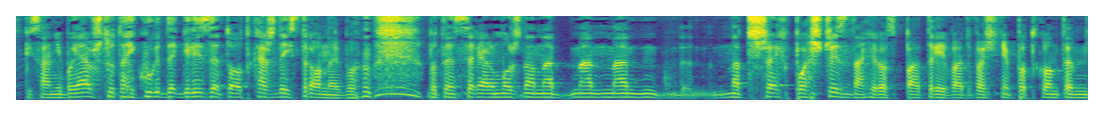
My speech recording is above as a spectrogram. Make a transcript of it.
rozpisani, bo ja już tutaj kurde gryzę to od każdej strony, bo, bo ten serial można na, na, na, na trzech płaszczyznach rozpatrywać, właśnie pod kątem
